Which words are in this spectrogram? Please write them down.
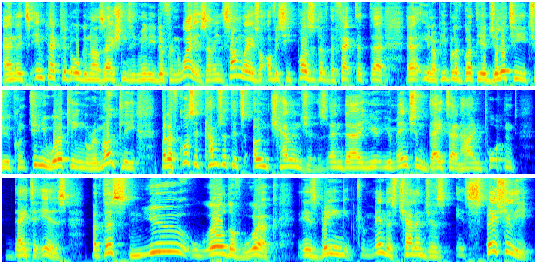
and it's impacted organizations in many different ways. I mean, some ways are obviously positive. The fact that uh, uh, you know people have got the agility to continue working remotely, but of course, it comes with its own challenges. And uh, you you mentioned mentioned data and how important data is, but this new world of work is bringing tremendous challenges, especially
